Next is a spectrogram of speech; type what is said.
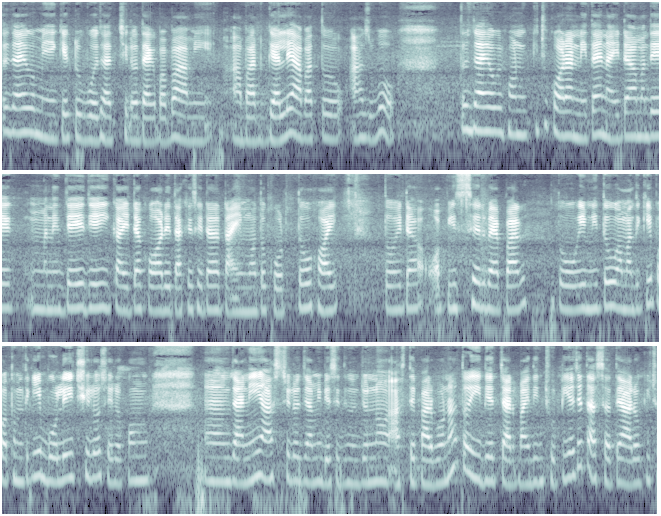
তো যাই হোক, মেয়েকে একটু বোঝাচ্ছিল, দেখ বাবা, আমি আবার গেলে আবার তো আসব। তো যাই হোক, এখন কিছু করার নেই, তাই না? এটা আমাদের মানে যে যেই কাজটা করে, তাকে সেটা টাইম মতো করতেও হয়। তো এটা অফিসের ব্যাপার। তো এমনিতেও আমাদেরকে প্রথম থেকেই বলেই ছিল সেরকম জানিয়ে আসছিল যে আমি বেশি দিনের জন্য আসতে পারব না। তো ঈদের চার পাঁচ দিন ছুটি আছে, তার সাথে আরও কিছু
